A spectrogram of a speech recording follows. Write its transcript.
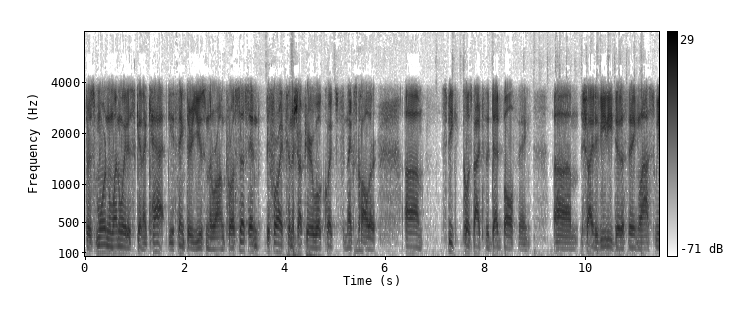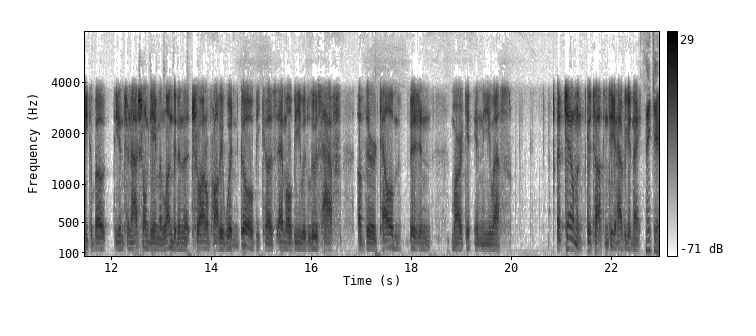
There's more than one way to skin a cat. Do you think they're using the wrong process? And before I finish up here, real quick for next caller, um, speak goes back to the dead ball thing um, Shi Davidi did a thing last week about the international game in London, and that Toronto probably wouldn't go because MLB would lose half of their television market in the U.S. Uh, gentlemen, good talking to you. Have a good night. Thank you.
